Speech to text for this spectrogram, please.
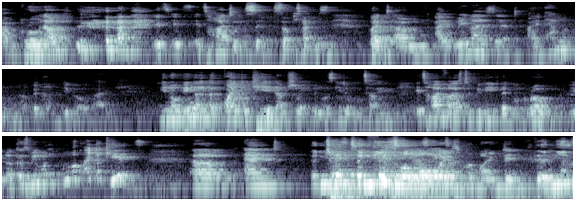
I'm grown up. it's, it's, it's hard to accept sometimes. But um, I realize that I am a grown up and I'm, you know, I, you know, being a, a kwaito kid, I'm sure even Oskido will tell you, it's hard for us to believe that we're grown, you know, because we were, we were quite a kid. Um, and the knees, the knees will always later, remind you. The, the, the knees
